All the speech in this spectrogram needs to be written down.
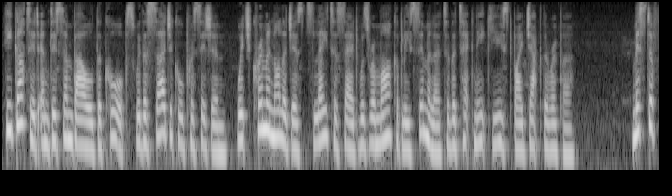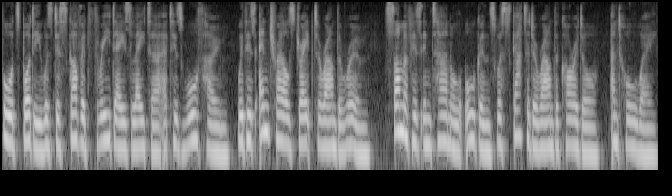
He gutted and disemboweled the corpse with a surgical precision, which criminologists later said was remarkably similar to the technique used by Jack the Ripper. Mr. Ford's body was discovered three days later at his Wath home, with his entrails draped around the room, some of his internal organs were scattered around the corridor and hallway.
